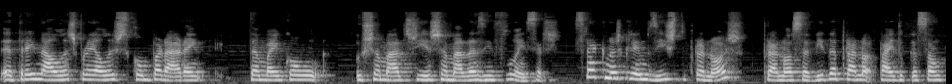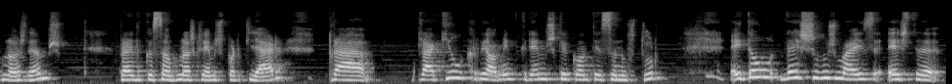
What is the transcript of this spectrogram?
a treiná-las para elas se compararem também com os chamados e as chamadas influencers. Será que nós queremos isto para nós, para a nossa vida, para a, no, para a educação que nós damos, para a educação que nós queremos partilhar, para, para aquilo que realmente queremos que aconteça no futuro? Então, deixo-vos mais esta,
